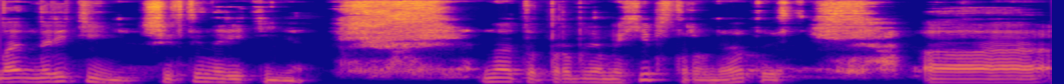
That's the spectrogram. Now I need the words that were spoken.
на, на ретине, шрифты на ретине. ну, это проблема хипстеров, да, то есть а,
